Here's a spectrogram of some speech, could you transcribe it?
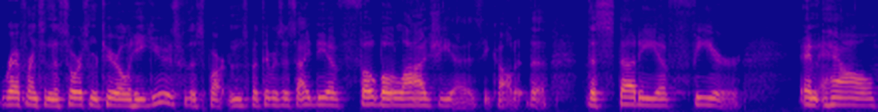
reference in the source material he used for the Spartans, but there was this idea of phobologia, as he called it, the the study of fear, and how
